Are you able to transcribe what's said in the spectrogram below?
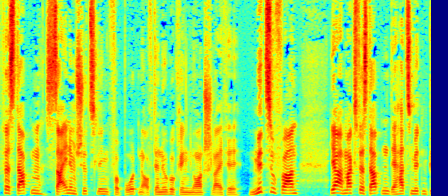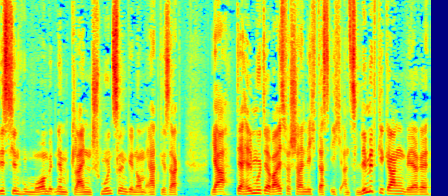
Verstappen seinem Schützling verboten, auf der Nürburgring Nordschleife mitzufahren. Ja, Max Verstappen, der hat es mit ein bisschen Humor, mit einem kleinen Schmunzeln genommen. Er hat gesagt, ja, der Helmut, der weiß wahrscheinlich, dass ich ans Limit gegangen wäre.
